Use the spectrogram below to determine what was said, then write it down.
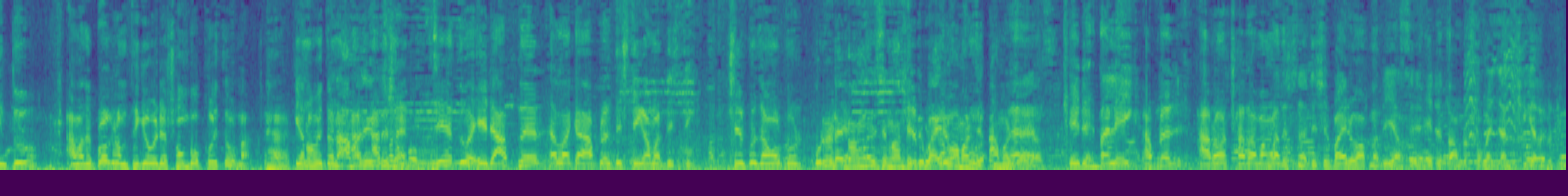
কিন্তু আমাদের প্রোগ্রাম থেকে ওইটা সম্ভব হইতো না। হ্যাঁ। কেন হইতো না? এটা আসলে যেহেতু এটা আপনার এলাকা আপনার ডিস্ট্রিক্ট আমার ডিস্ট্রিক্ট শেরপুর জামালপুর পুরোটাই বাংলাদেশের মানচিত্রের বাইরেও আমার আমার হ্যাঁ, জায়গা এটা তাহলে আপনার আরও সারা বাংলাদেশ না দেশের বাইরেও ইয়ে আছে এটা তো আমরা সবাই জানি স্বীকার করি।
